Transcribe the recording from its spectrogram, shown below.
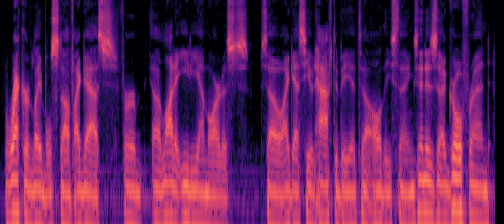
record label stuff, I guess, for a lot of EDM artists. So I guess he would have to be at uh, all these things. And his uh, girlfriend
